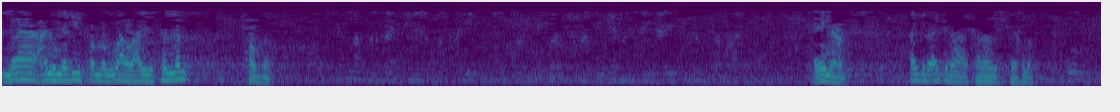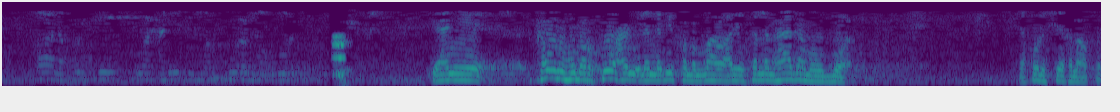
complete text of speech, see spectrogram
لا عن النبي صلى الله عليه وسلم. تفضل. أي نعم. اقرا أقرأ كلام الشيخ له قال قلت هو حديث مرفوع موضوع. يعني كونه مرفوعا إلى النبي صلى الله عليه وسلم هذا موضوع. يقول الشيخ ناصر.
